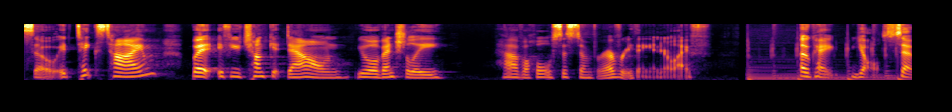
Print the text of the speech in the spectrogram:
So it takes time, but if you chunk it down, you'll eventually have a whole system for everything in your life. Okay, y'all. So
